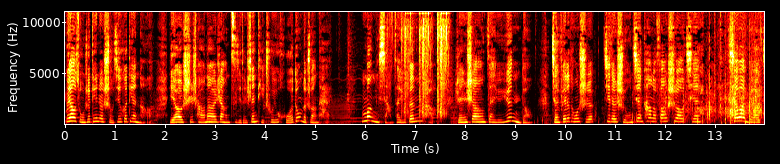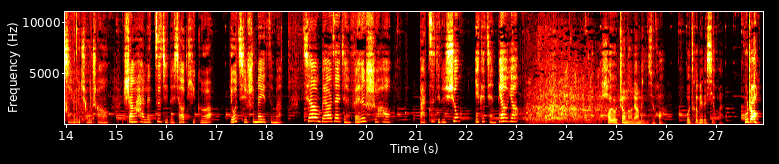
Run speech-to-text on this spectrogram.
不要总是盯着手机和电脑，也要时常呢让自己的身体处于活动的状态。梦想在于奔跑，人生在于运动。减肥的同时，记得使用健康的方式哦，亲，千万不要急于求成，伤害了自己的小体格。尤其是妹子们，千万不要在减肥的时候把自己的胸也给减掉哟。好有正能量的一句话，我特别的喜欢，鼓掌。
